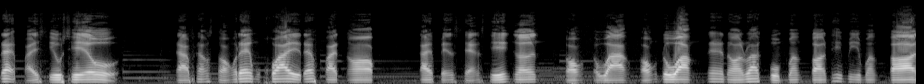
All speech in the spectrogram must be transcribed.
และไปชิวเชลดาบทั้งสองเล่มไขว้และฟันออก กลายเป็นแสงสีเงินส่องสว่างสองดวง แน่นอนว่ากลุ่มมังกรที่มีมังกร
